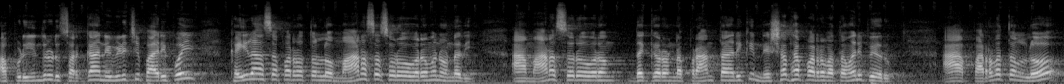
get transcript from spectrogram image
అప్పుడు ఇంద్రుడు స్వర్గాన్ని విడిచి పారిపోయి కైలాస పర్వతంలో మానస సరోవరం అని ఉన్నది. ఆ మానస సరోవరం దగ్గర ఉన్న ప్రాంతానికి నిషధ పర్వతం అని పేరు. ఆ పర్వతంలో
